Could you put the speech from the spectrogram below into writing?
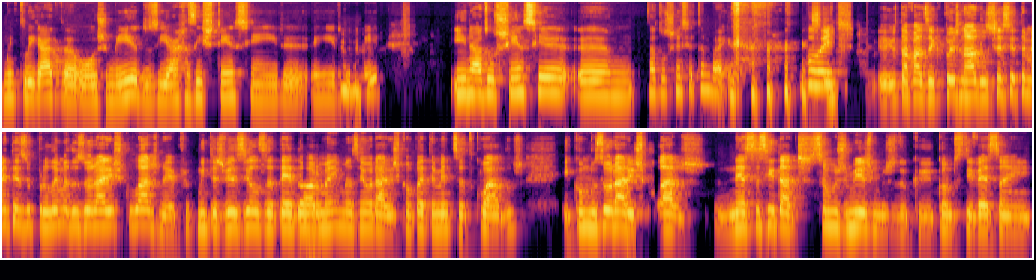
muito ligada aos medos e à resistência em ir, em ir uhum. dormir e na adolescência, hum, na adolescência também. Pois. Eu estava a dizer que depois na adolescência também tens o problema dos horários escolares, não é? Porque muitas vezes eles até dormem, mas em horários completamente desadequados, e como os horários escolares nessas idades são os mesmos do que como se tivessem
